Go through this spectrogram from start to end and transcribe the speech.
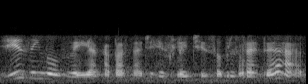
desenvolver a capacidade de refletir sobre o certo e o errado.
